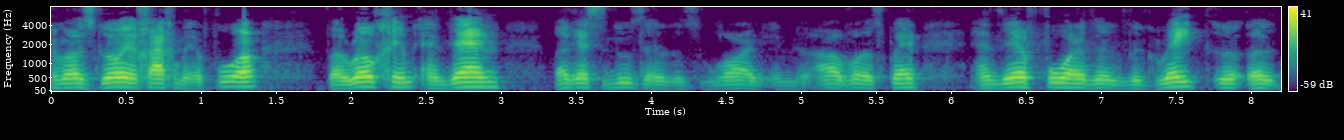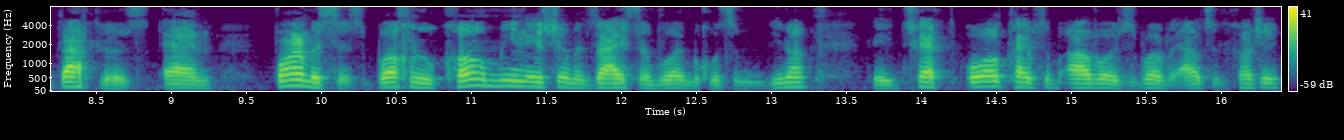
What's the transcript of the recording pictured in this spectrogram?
and then I guess the news that was large in the oil spread, and therefore the the great uh, uh, doctors and pharmacists, and and they checked all types of olive oil brought from outside the country.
